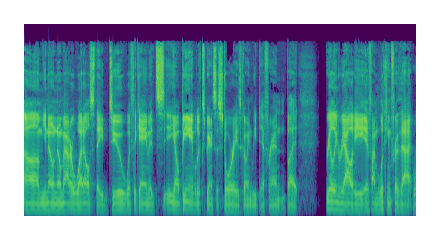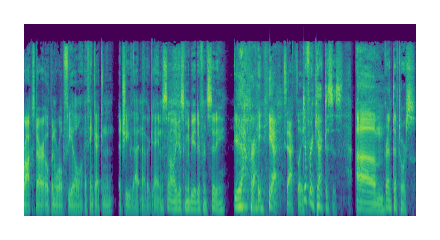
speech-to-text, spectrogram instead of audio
Um, you know, no matter what else they do with the game, it's you know being able to experience the story is going to be different. But really, in reality, if I'm looking for that Rockstar open world feel, I think I can achieve that in other games. It's not like it's going to be a different city. Yeah, right. Yeah, exactly. Different cactuses. Um, Grand Theft Horse.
